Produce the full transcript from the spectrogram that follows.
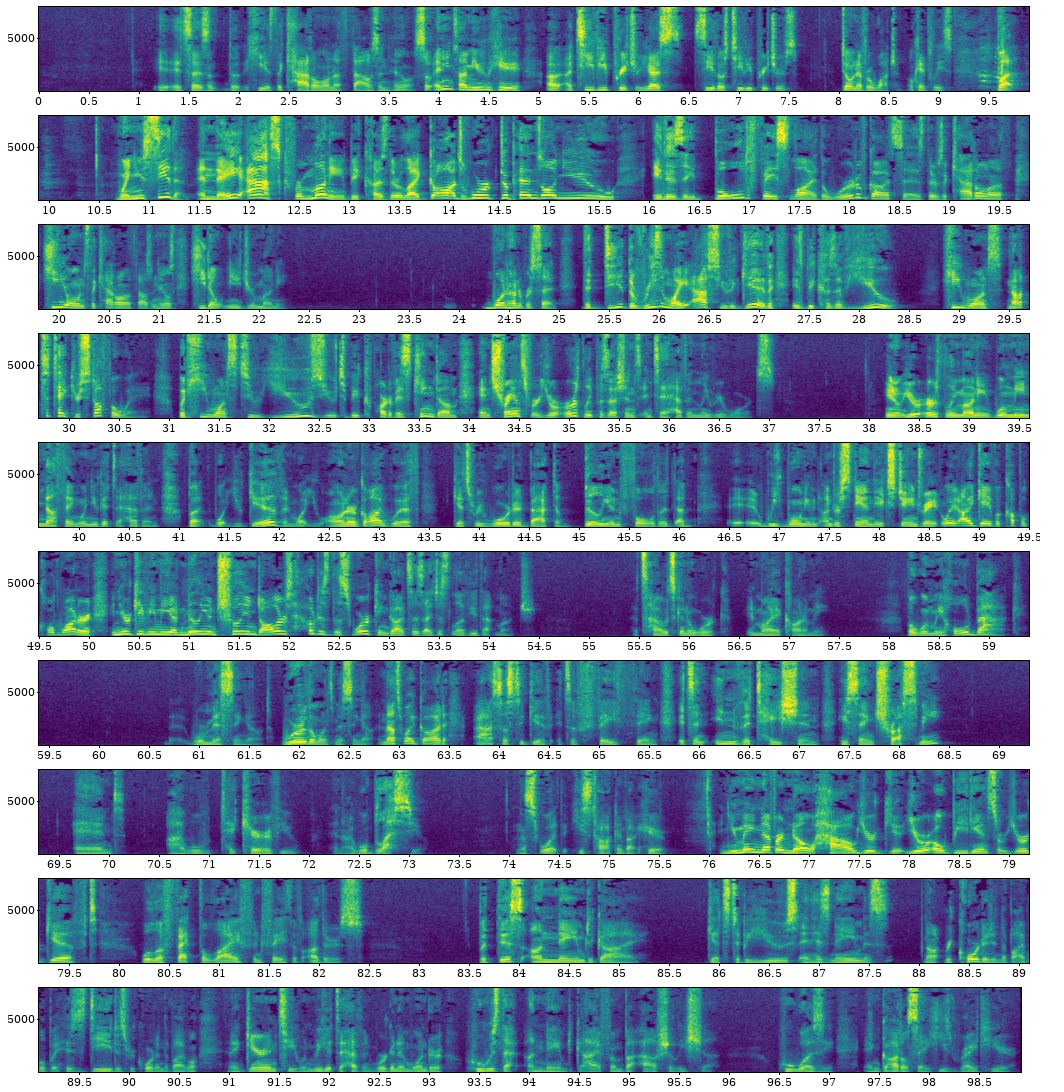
it, it says that he is the cattle on a thousand hills. So anytime you hear a, a TV preacher, you guys see those TV preachers? Don't ever watch them. Okay, please. But when you see them and they ask for money because they're like, God's work depends on you, it is a bold faced lie. The word of God says there's a cattle on a, he owns the cattle on a thousand hills. He don't need your money. 100%. The, de- the reason why he asks you to give is because of you. He wants not to take your stuff away, but he wants to use you to be part of his kingdom and transfer your earthly possessions into heavenly rewards. You know, your earthly money will mean nothing when you get to heaven, but what you give and what you honor God with gets rewarded back to billionfold. We won't even understand the exchange rate. Wait, I gave a cup of cold water and you're giving me a million trillion dollars? How does this work? And God says, I just love you that much. That's how it's going to work in my economy. But when we hold back, we're missing out. We're the ones missing out. And that's why God asks us to give. It's a faith thing, it's an invitation. He's saying, Trust me, and I will take care of you, and I will bless you. And that's what he's talking about here. And you may never know how your, your obedience or your gift will affect the life and faith of others. But this unnamed guy gets to be used, and his name is not recorded in the Bible, but his deed is recorded in the Bible. And I guarantee when we get to heaven, we're going to wonder who is that unnamed guy from Baal Shalisha? Who was he? And God will say, He's right here.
